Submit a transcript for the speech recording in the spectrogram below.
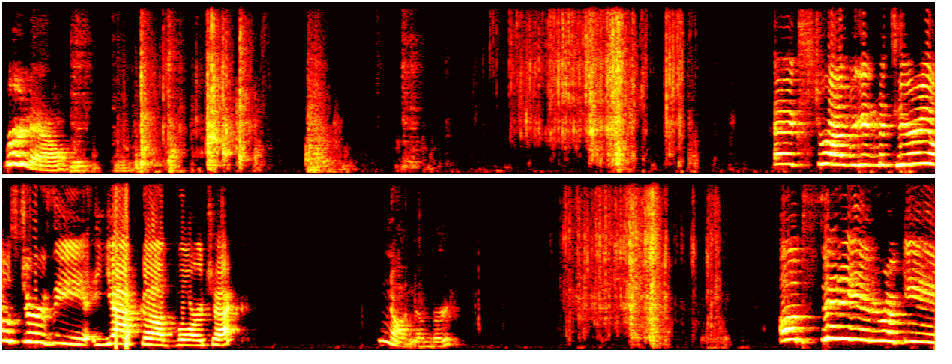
For now. Extravagant Materials jersey, Jakub Voracek. Not numbered. Rookie,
